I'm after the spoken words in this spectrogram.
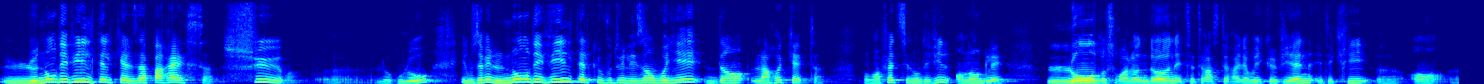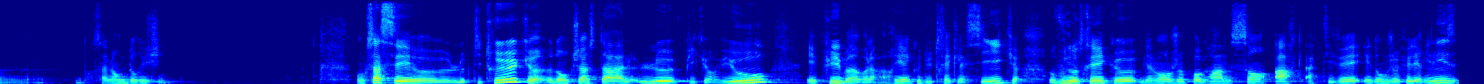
le nom des villes telles qu'elles apparaissent sur le rouleau et vous avez le nom des villes telles que vous devez les envoyer dans la requête. Donc en fait c'est le nom des villes en anglais. Londres sera London, etc. etc. Et là vous voyez que Vienne est écrit euh, en, dans sa langue d'origine. Donc ça c'est euh, le petit truc. Donc j'installe le Picker View et puis ben voilà rien que du très classique. Vous noterez que évidemment je programme sans arc activé et donc je fais les releases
